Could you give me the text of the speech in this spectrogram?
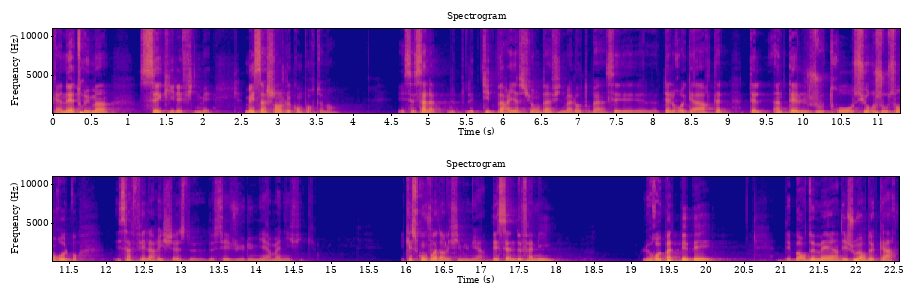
qu'un être humain sait qu'il est filmé. Mais ça change le comportement. Et c'est ça, les petites variations d'un film à l'autre, ben, c'est euh, tel regard, tel, un tel joue trop, surjoue son rôle. Bon. Et ça fait la richesse de, ces vues lumière magnifiques. Et qu'est-ce qu'on voit dans les films lumière? Des scènes de famille, le repas de bébé, des bords de mer, des joueurs de cartes,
